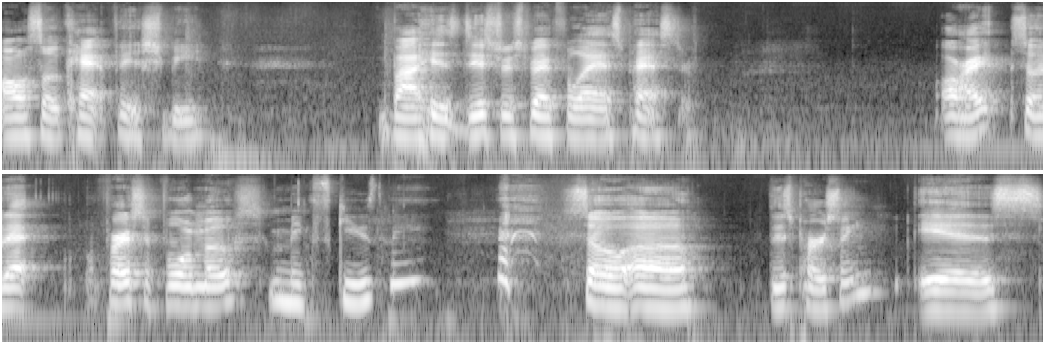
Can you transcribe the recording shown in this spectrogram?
also catfished me by his disrespectful ass pastor. All right, so that first and foremost, Excuse me? so uh this person is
